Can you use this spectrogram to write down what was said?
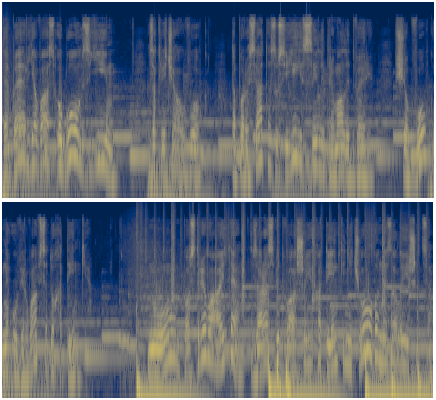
Тепер я вас обох з'їм, закричав вовк, та поросята з усієї сили тримали двері, щоб вовк не увірвався до хатинки. Ну, постривайте, зараз від вашої хатинки нічого не залишиться.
